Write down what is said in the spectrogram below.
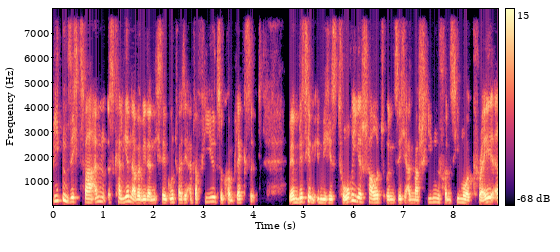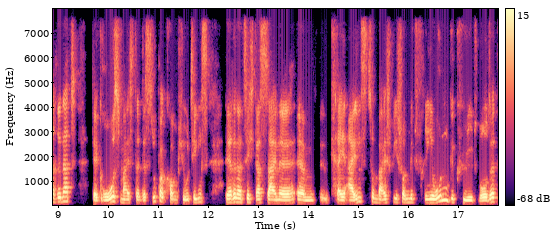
bieten sich zwar an, skalieren aber wieder nicht sehr gut, weil sie einfach viel zu komplex sind. Wer ein bisschen in die Historie schaut und sich an Maschinen von Seymour Cray erinnert, der Großmeister des Supercomputings, der erinnert sich, dass seine ähm, Cray 1 zum Beispiel schon mit Freon gekühlt wurde,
